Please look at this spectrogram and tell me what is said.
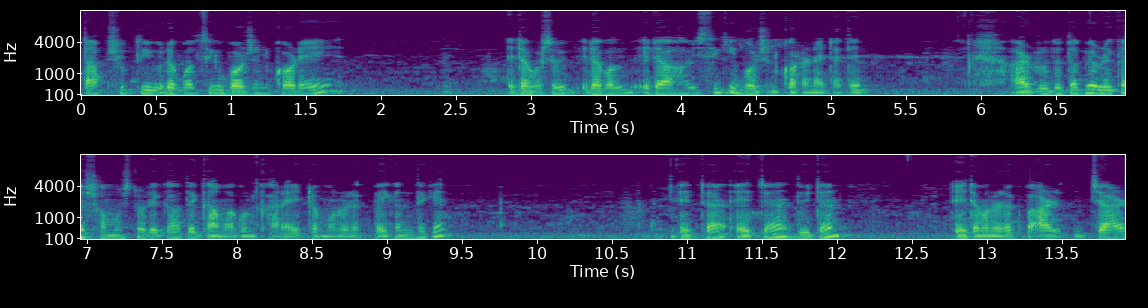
তাপ শক্তি ওটা বলছে কি, বর্জন করে, এটা বলছে, এটা বল, এটা হয়েছে কি, বর্জন করে না এটাতে। আর রুদ্রতাপীয় রেখা সমস্ত রেখা হতে গামাগুণ খাড়া, এটা মনে রাখবে এখান থেকে। এটা এটা, দুইটা, এটা মনে রাখবা। আর যার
